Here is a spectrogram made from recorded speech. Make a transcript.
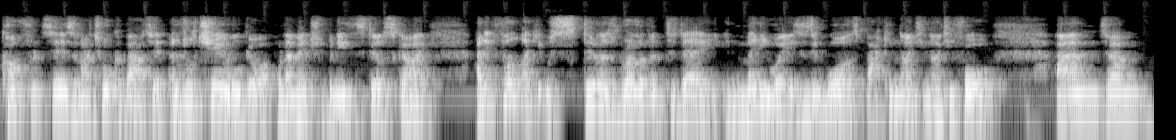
conferences and I talk about it, a little cheer will go up when I mention Beneath the Steel Sky. And it felt like it was still as relevant today in many ways as it was back in 1994. And um,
